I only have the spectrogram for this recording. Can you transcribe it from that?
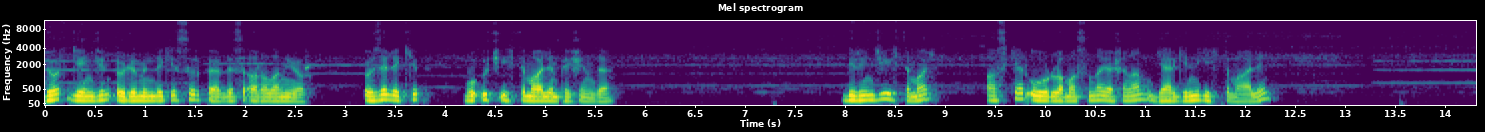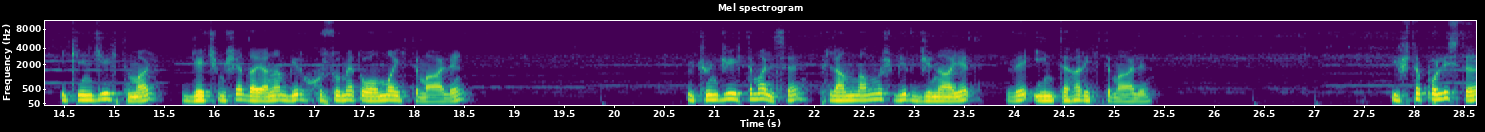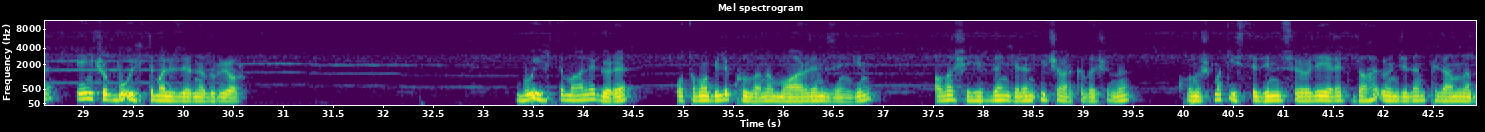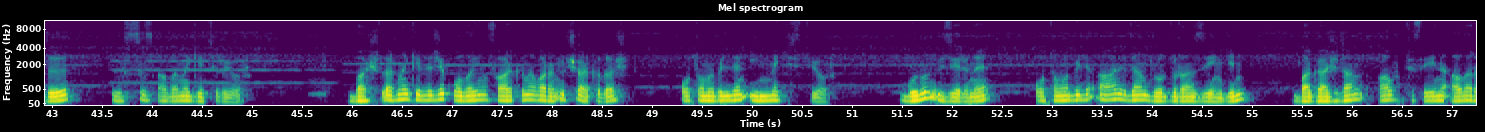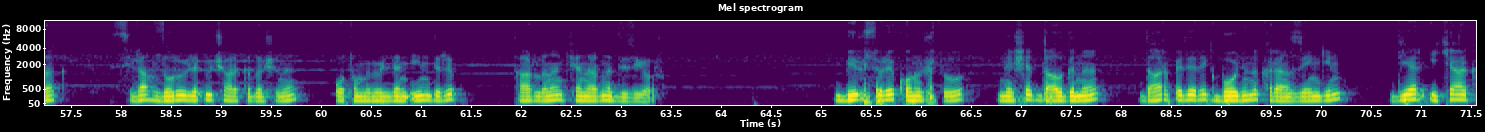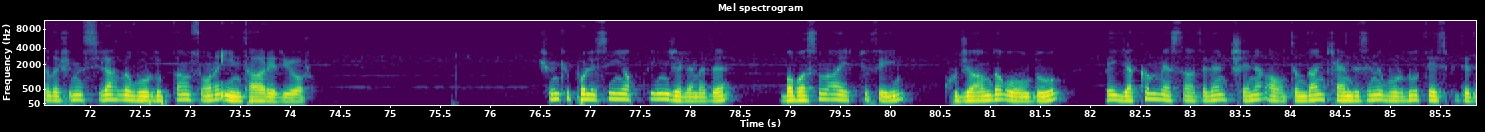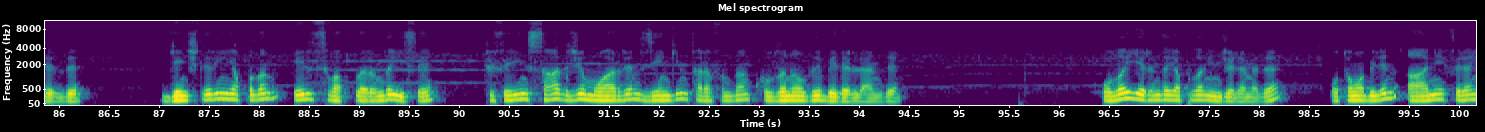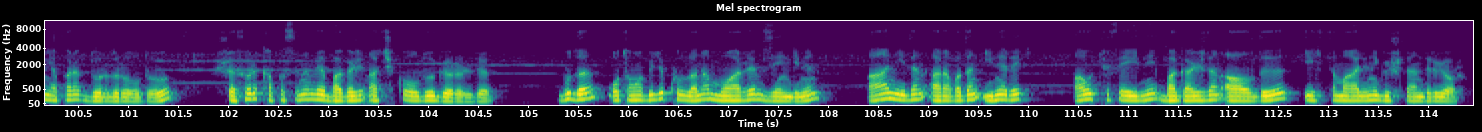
Dört gencin ölümündeki sır perdesi aralanıyor. Özel ekip bu üç ihtimalin peşinde. Birinci ihtimal asker uğurlamasında yaşanan gerginlik ihtimali. İkinci ihtimal geçmişe dayanan bir husumet olma ihtimali. Üçüncü ihtimal ise planlanmış bir cinayet ve intihar ihtimali. İşte polis de en çok bu ihtimal üzerine duruyor. Bu ihtimale göre otomobili kullanan Muharrem Zengin, Alaşehir'den gelen üç arkadaşını konuşmak istediğini söyleyerek daha önceden planladığı ıssız alana getiriyor. Başlarına gelecek olayın farkına varan üç arkadaş otomobilden inmek istiyor. Bunun üzerine otomobili aniden durduran zengin bagajdan av tüfeğini alarak silah zoruyla üç arkadaşını otomobilden indirip tarlanın kenarına diziyor. Bir süre konuştuğu Neşet Dalgın'ı darp ederek boynunu kıran zengin diğer iki arkadaşını silahla vurduktan sonra intihar ediyor. Çünkü polisin yaptığı incelemede babasına ait tüfeğin kucağında olduğu ve yakın mesafeden çene altından kendisini vurduğu tespit edildi. Gençlerin yapılan el swaplarında ise tüfeğin sadece Muharrem Zengin tarafından kullanıldığı belirlendi. Olay yerinde yapılan incelemede otomobilin ani fren yaparak durdurulduğu, şoför kapısının ve bagajın açık olduğu görüldü. Bu da otomobili kullanan Muharrem Zengin'in aniden arabadan inerek av tüfeğini bagajdan aldığı ihtimalini güçlendiriyor.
